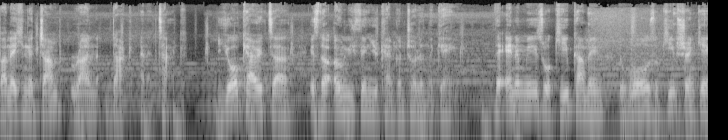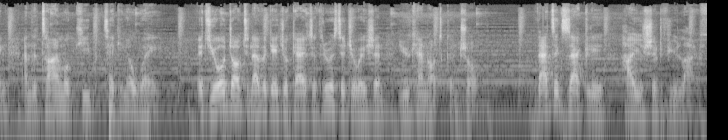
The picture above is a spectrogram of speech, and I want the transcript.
by making a jump, run, duck, and attack. Your character is the only thing you can control in the game. The enemies will keep coming, the walls will keep shrinking, and the time will keep ticking away. It's your job to navigate your character through a situation you cannot control. That's exactly how you should view life.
